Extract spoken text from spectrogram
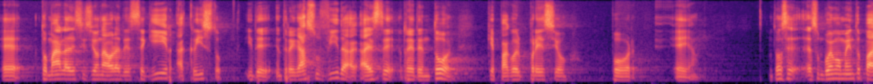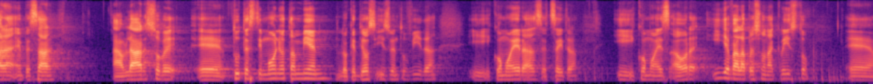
eh, tomar la decisión ahora de seguir a Cristo y de entregar su vida a este redentor que pagó el precio por ella. Entonces es un buen momento para empezar a hablar sobre eh, tu testimonio también, lo que Dios hizo en tu vida y cómo eras, etcétera, y cómo es ahora, y llevar a la persona a Cristo. Eh,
